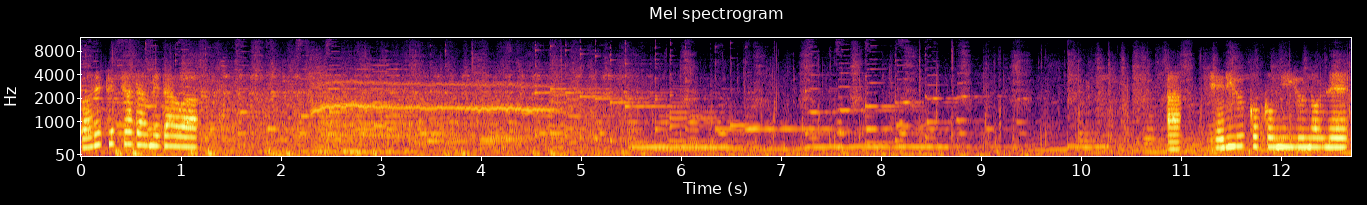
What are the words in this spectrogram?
バレてちゃダメだわ。あ、シェリルここにいるのね。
